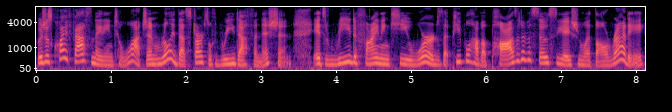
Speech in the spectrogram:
which is quite fascinating to watch. And really, that starts with redefinition. It's redefining key words that people have a positive association with already,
